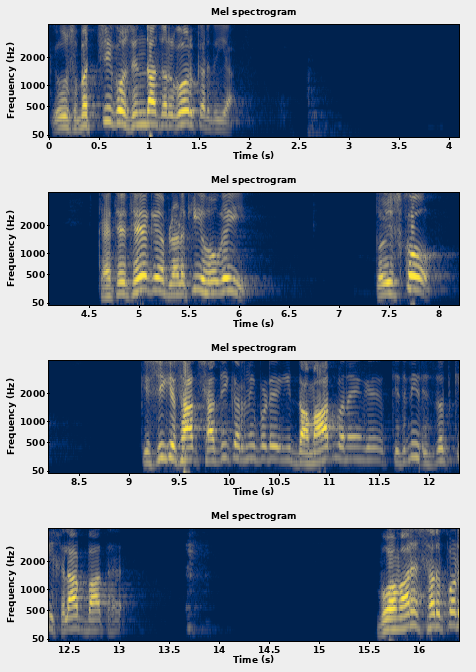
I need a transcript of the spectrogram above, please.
کہ اس بچی کو زندہ درگور کر دیا۔ کہتے تھے کہ اب لڑکی ہو گئی تو اس کو کسی کے ساتھ شادی کرنی پڑے گی، داماد بنیں گے، کتنی عزت کی خلاف بات ہے۔ وہ ہمارے سر پر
